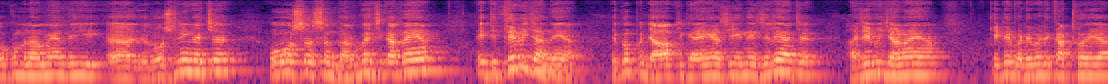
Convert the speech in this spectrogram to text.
ਹੁਕਮਨਾਮਿਆਂ ਦੀ ਰੋਸ਼ਨੀ ਵਿੱਚ ਉਸ ਸੰਦਰਭ ਵਿੱਚ ਕਰ ਰਹੇ ਆ ਤੇ ਜਿੱਥੇ ਵੀ ਜਾਂਦੇ ਆ, ਦੇਖੋ ਪੰਜਾਬ 'ਚ ਗਏ ਆ ਅਸੀਂ ਇਹਨੇ ਜ਼ਿਲ੍ਹਿਆਂ 'ਚ ਹਜੇ ਵੀ ਜਾਣਾ ਆ। ਕਿੰਨੇ ਵੱਡੇ ਵੱਡੇ ਇਕੱਠ ਹੋਏ ਆ,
